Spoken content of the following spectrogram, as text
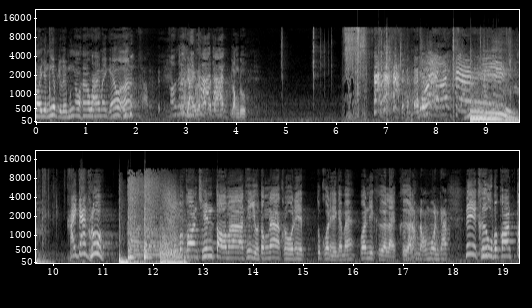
นอยยังเงียบอยู่เลย มึงเอาฮาวายมาอีกแล้วเหรอเขากำลังเล่นค่ะอาจารย์ ลองดูโอ๊ยใครแกล้งครู อุปกรณ์ชิ้นต่อมาที่อยู่ตรงหน้าครูนี่ทุกคนเห็นกันไหมว่านี่คืออะไรคืออะไรน้ำหนองมนครับ นี่คืออุปกรณ์ต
